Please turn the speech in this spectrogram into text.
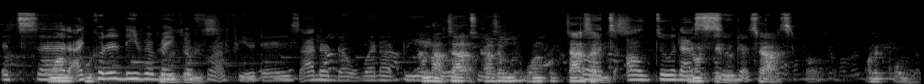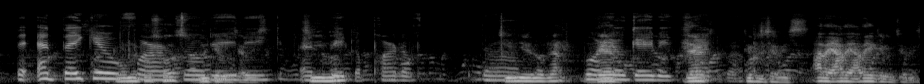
It's sad. I couldn't even make it for a few days. I don't know when I'll be able to, but I'll do it as soon as possible. অনেক কম Th- And thank you Tomato for sauce, দুই table donating চামচ। and চিনি, being a part of চিনি the হলো গা Mario দেড় Gaming দেড় fan group. টেবিল চামচ আড়াই আড়াই আড়াই টেবিল চামচ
